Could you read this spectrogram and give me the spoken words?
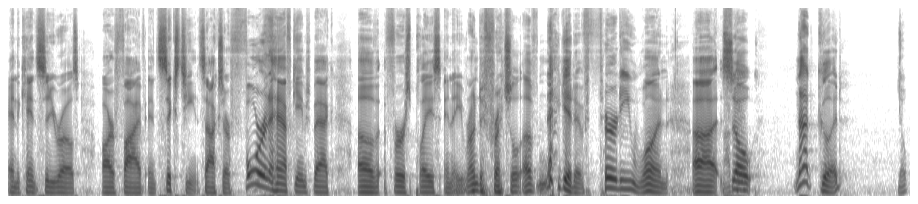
and the Kansas City Royals are 5 and 16. Sox are four and a half games back of first place and a run differential of negative 31. Uh, so, not good, Nope.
